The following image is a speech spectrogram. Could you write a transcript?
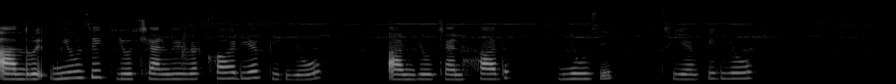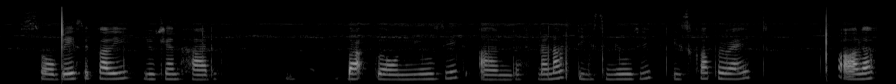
And with music you can re-record your video and you can add music to your video. So basically you can add background music and none of these music is copyright. All of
